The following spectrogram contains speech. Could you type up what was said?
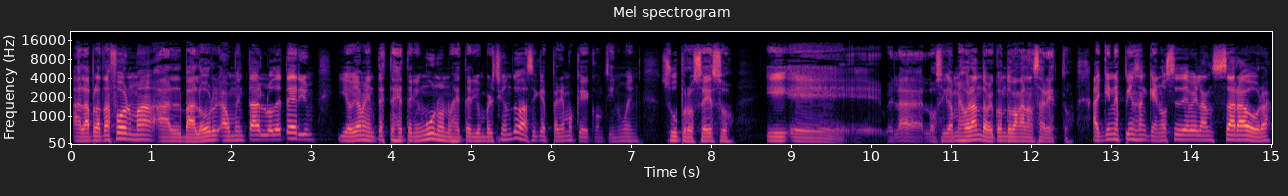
a la plataforma, al valor aumentarlo de Ethereum y obviamente este es Ethereum 1, no es Ethereum versión 2, así que esperemos que continúen su proceso y eh, lo sigan mejorando a ver cuándo van a lanzar esto. Hay quienes piensan que no se debe lanzar ahora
